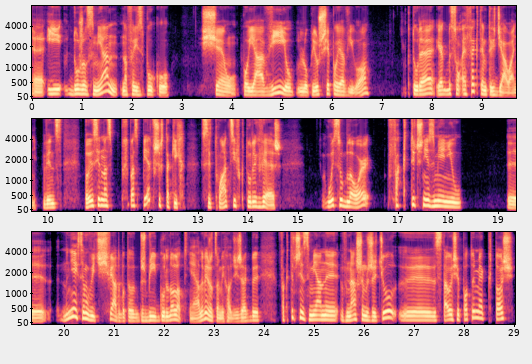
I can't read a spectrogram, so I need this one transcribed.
E, I dużo zmian na Facebooku się pojawi lub już się pojawiło, które jakby są efektem tych działań. Więc to jest jedna z chyba z pierwszych takich sytuacji, w których wiesz, whistleblower faktycznie zmienił no nie chcę mówić świat, bo to brzmi górnolotnie, ale wiesz o co mi chodzi, że jakby faktycznie zmiany w naszym życiu y, stały się po tym, jak ktoś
